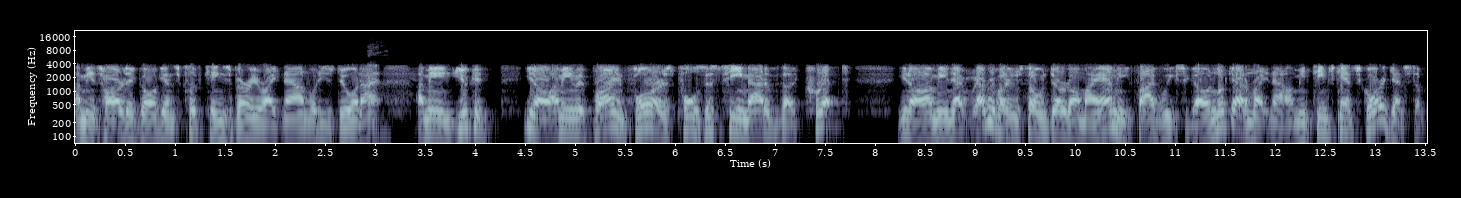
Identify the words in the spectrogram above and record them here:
I mean, it's hard to go against Cliff Kingsbury right now and what he's doing. I, I mean, you could, you know, I mean, if Brian Flores pulls this team out of the crypt, you know, I mean, everybody was throwing dirt on Miami five weeks ago, and look at them right now. I mean, teams can't score against them.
